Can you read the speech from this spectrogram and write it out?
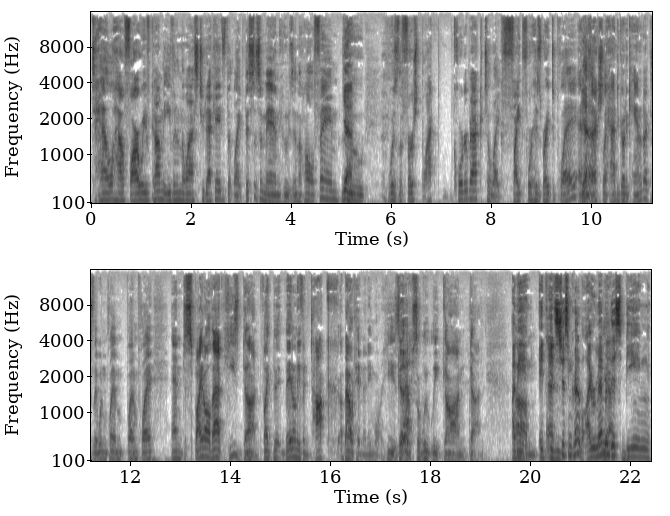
tell how far we've come, even in the last two decades. That like this is a man who's in the Hall of Fame, Yeah. who was the first black quarterback to like fight for his right to play, and Yeah. has actually had to go to Canada because they wouldn't play him, let him play. And despite all that, he's done. Like they, they don't even talk about him anymore. He is Good. absolutely gone, done. I mean, Um, it, it's and- just incredible. I remember Yeah. this being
